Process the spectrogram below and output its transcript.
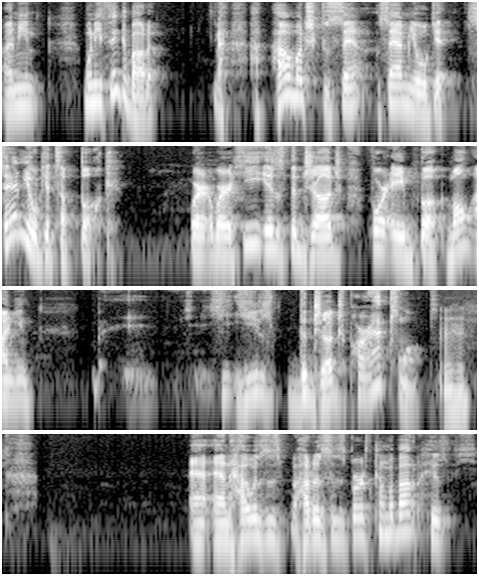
I mean, when you think about it, how much does Sam, Samuel get? Samuel gets a book where where he is the judge for a book. I mean, he, he's the judge par excellence. Mhm. A- and how is his how does his birth come about? His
